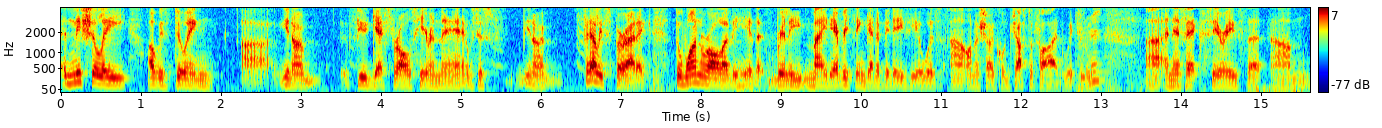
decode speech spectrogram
initially I was doing, uh, you know, a few guest roles here and there. It was just, you know, fairly sporadic. The one role over here that really made everything get a bit easier was uh, on a show called Justified, which was uh, an FX series that um,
